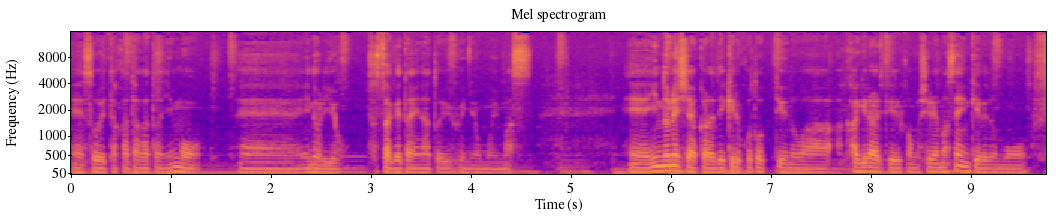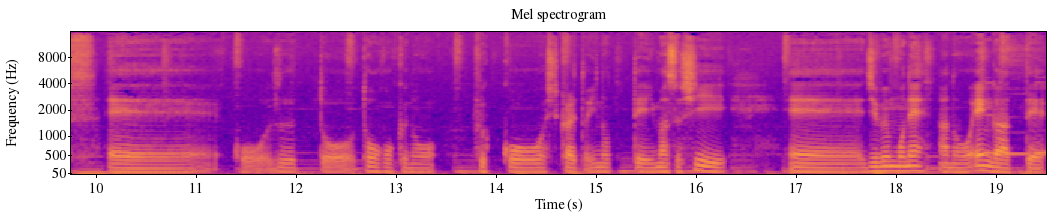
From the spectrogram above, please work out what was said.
えー、そういった方々にも、え、祈りを捧げたいなというふうに思います。えインドネシアからできることっていうのは限られているかもしれませんけれども、えー、こうずっと東北の復興をしっかりと祈っていますし、えー、自分もねあの縁があって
